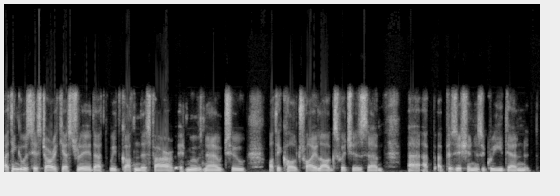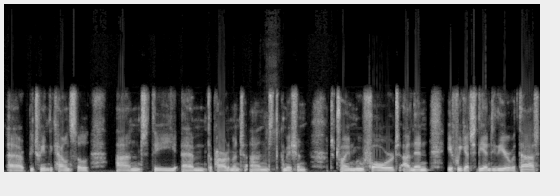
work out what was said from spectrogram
I think it was historic yesterday that we've gotten this far. It moves now to what they call trilogues, which is um, a, a, position is agreed then uh, between the council and the um, the Parliament and the Commission to try and move forward. And then, if we get to the end of the year with that,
